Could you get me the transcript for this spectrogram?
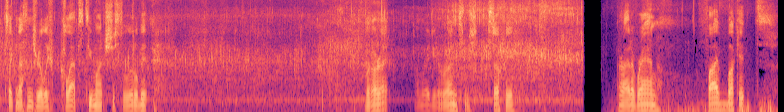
Looks like nothing's really collapsed too much, just a little bit. But alright, I'm ready to run some stuff here. Alright, I've ran five buckets.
